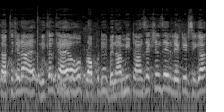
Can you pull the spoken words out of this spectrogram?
ਤੱਥ ਜਿਹੜਾ ਨਿਕਲ ਕੇ ਆਇਆ, ਉਹ ਪ੍ਰਾਪਰਟੀ ਬੇਨਾਮੀ ਟ੍ਰਾਂਜੈਕਸ਼ਨਸ ਦੇ ਰਿਲੇਟਡ ਸੀਗਾ,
